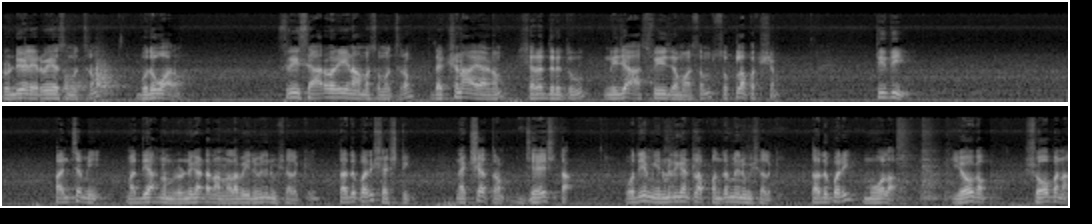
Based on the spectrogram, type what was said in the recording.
రెండు వేల ఇరవై సంవత్సరం బుధవారం. శ్రీ శార్వరీ నామ సంవత్సరం దక్షిణాయాణం శరదృతువు నిజ ఆశ్వీజమాసం శుక్లపక్షం. తిది పంచమి మధ్యాహ్నం రెండు గంటల నలభై ఎనిమిది నిమిషాలకి తదుపరి షష్ఠి నక్షత్రం జ్యేష్ఠ ఉదయం ఎనిమిది గంటల పంతొమ్మిది నిమిషాలకి. తదుపరి మూల యోగం శోభన.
